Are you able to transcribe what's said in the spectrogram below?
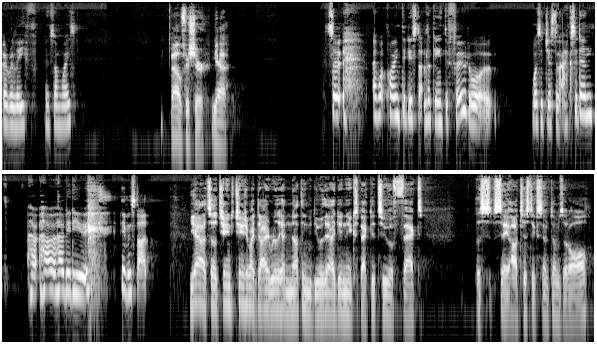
a relief in some ways. Oh, for sure. Yeah. So, at what point did you start looking into food, or was it just an accident? How how, how did you even start? Yeah, so change changing my diet really had nothing to do with it. I didn't expect it to affect the say autistic symptoms at all.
